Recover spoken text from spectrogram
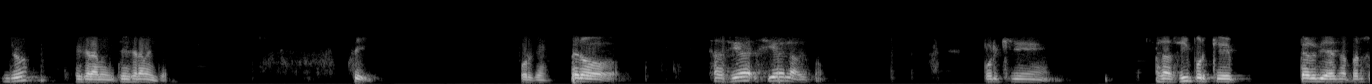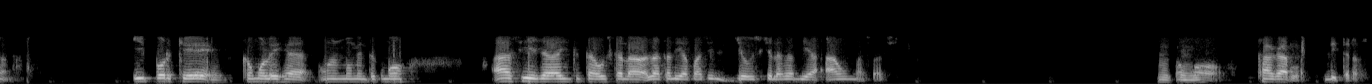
¿Yo? Sinceramente, sinceramente. Sí. ¿Por qué? Pero, o sea, sí, sí de lado, ¿no? Porque, o sea, sí, porque perdí a esa persona. Y porque, como le dije a un momento, como, ah, sí, ella intentaba buscar la, la salida fácil, yo busqué la salida aún más fácil. Como cagarla, literal.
